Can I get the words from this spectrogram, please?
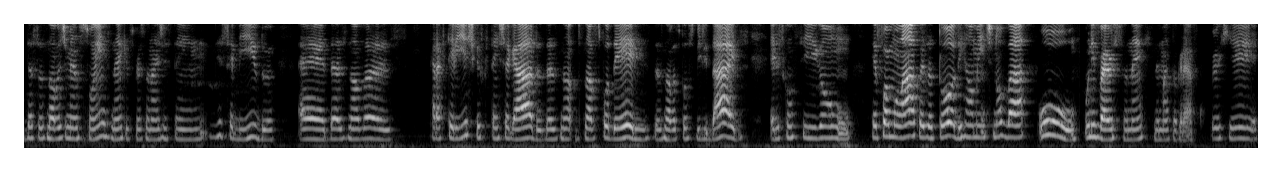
dessas novas dimensões, né, que os personagens têm recebido, é, das novas características que têm chegado, das no dos novos poderes, das novas possibilidades, eles consigam reformular a coisa toda e realmente inovar o universo, né, cinematográfico, porque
